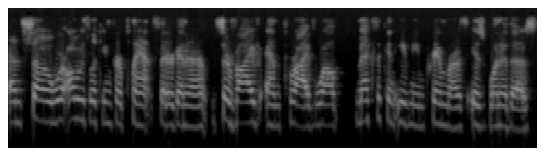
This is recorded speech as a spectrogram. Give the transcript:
And so we're always looking for plants that are going to survive and thrive. Well, Mexican evening primrose is one of those.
